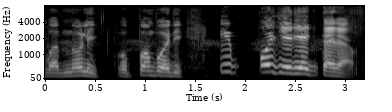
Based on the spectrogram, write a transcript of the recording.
വന്നോളി. ഒപ്പം പോരി. ഇപ്പോൾ ശരിയാക്കി തരാം.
